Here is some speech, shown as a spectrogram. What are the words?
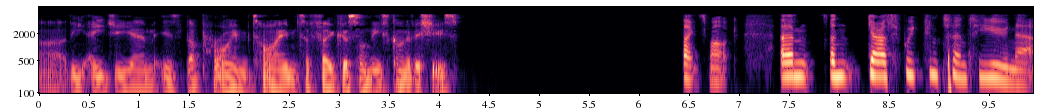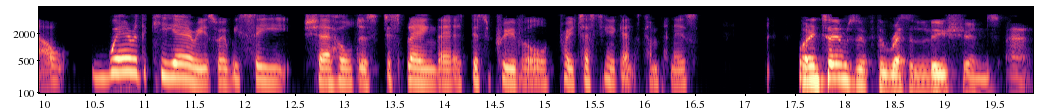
uh, the AGM is the prime time to focus on these kind of issues. Thanks, Mark. Um, and Gareth, if we can turn to you now, where are the key areas where we see shareholders displaying their disapproval, protesting against companies? Well, in terms of the resolutions at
